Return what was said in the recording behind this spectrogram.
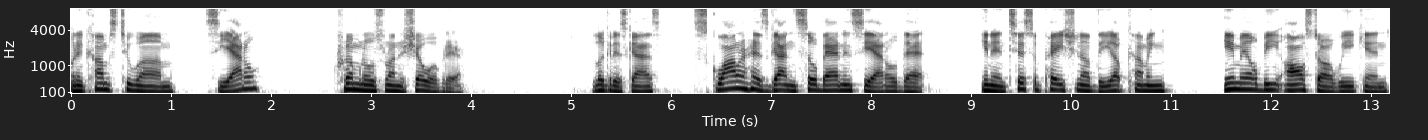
when it comes to um, Seattle, criminals run the show over there. Look at this, guys. Squalor has gotten so bad in Seattle that in anticipation of the upcoming MLB All Star Week in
